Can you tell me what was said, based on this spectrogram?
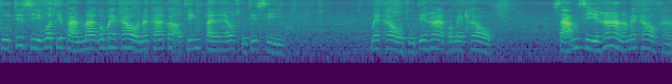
สูตรที่สี่งวดที่ผ่านมาก็ไม่เข้านะคะ ก็เอาทิ้งไปแล้วสูตรที่สี่ไม่เข้าสูตรที่ห้าก็ไม่เข้า สามสี่ห้านะไม่เข้าค่ะ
